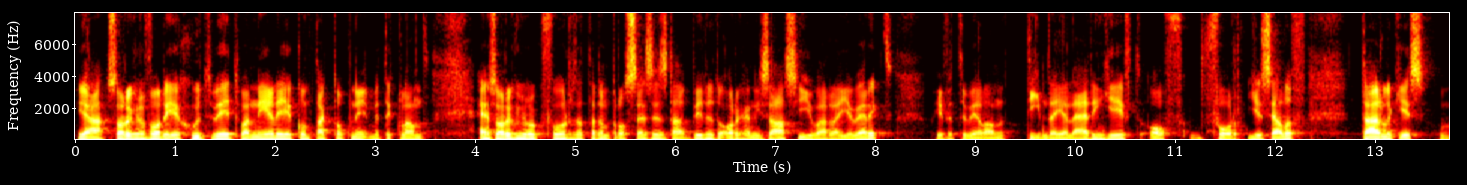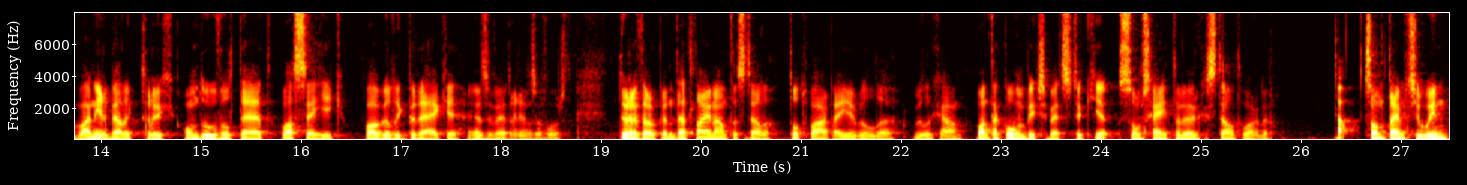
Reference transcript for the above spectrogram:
Ja, zorg ervoor dat je goed weet wanneer je contact opneemt met de klant. En zorg er ook voor dat dat een proces is dat binnen de organisatie waar dat je werkt, eventueel aan het team dat je leiding geeft, of voor jezelf, duidelijk is wanneer bel ik terug, om de hoeveel tijd, wat zeg ik, wat wil ik bereiken, enzovoort enzovoort. Durf daar ook een deadline aan te stellen tot waar dat je wil, wil gaan. Want dan komen we een beetje bij het stukje, soms ga je teleurgesteld worden. Sometimes you win,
